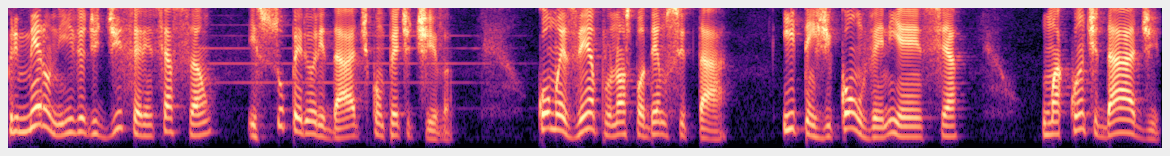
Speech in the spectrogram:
Primeiro nível de diferenciação e superioridade competitiva. Como exemplo, nós podemos citar itens de conveniência, uma quantidade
